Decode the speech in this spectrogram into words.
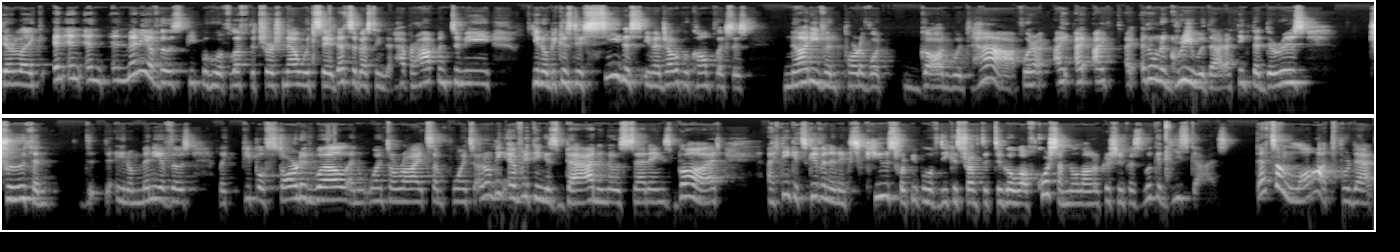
they're like and, and and and many of those people who have left the church now would say that's the best thing that ever happened to me you know because they see this evangelical complex as not even part of what God would have. Where I, I, I, I don't agree with that. I think that there is truth and you know many of those like people started well and went awry at some point so i don't think everything is bad in those settings but i think it's given an excuse for people who've deconstructed to go well of course i'm no longer christian because look at these guys that's a lot for that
